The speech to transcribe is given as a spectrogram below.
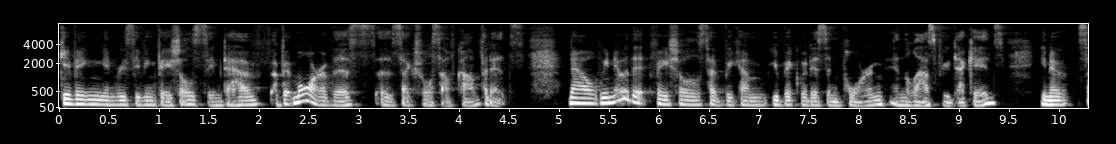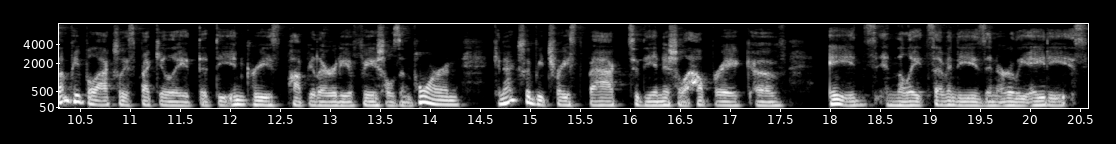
giving and receiving facials seem to have a bit more of this uh, sexual self confidence. Now, we know that facials have become ubiquitous in porn in the last few decades. You know, some people actually speculate that the increased popularity of facials in porn can actually be traced back to the initial outbreak of AIDS in the late 70s and early 80s.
